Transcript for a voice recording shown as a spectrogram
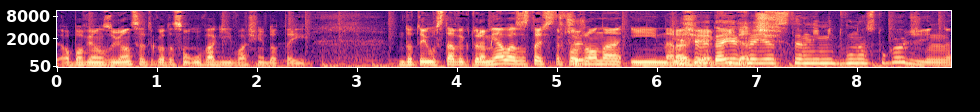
e, obowiązujące, tylko to są uwagi właśnie do tej, do tej ustawy, która miała zostać stworzona i na razie Mi się wydaje, widać... że jest ten limit 12 godzin.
